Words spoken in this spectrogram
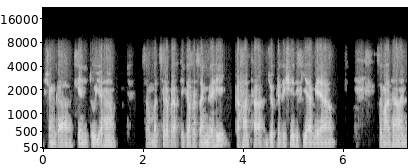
शंका, किंतु यहाँ संवत्सर प्राप्ति का प्रसंग ही कहा था जो प्रतिषेध किया गया? समाधान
